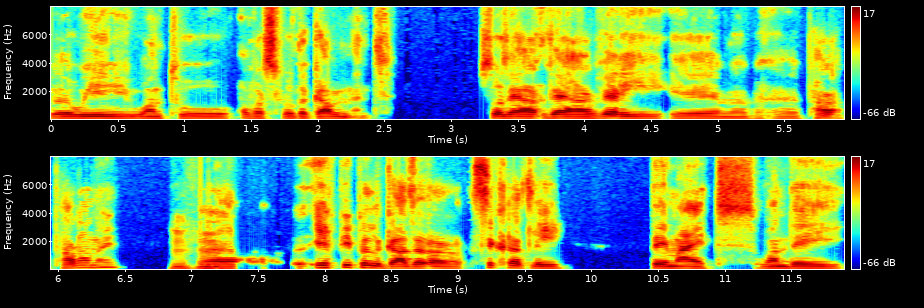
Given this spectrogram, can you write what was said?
uh, we want to overthrow the government. So they are they are very um, uh, par- paranoid. Mm-hmm. Uh, if people gather secretly, they might one day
